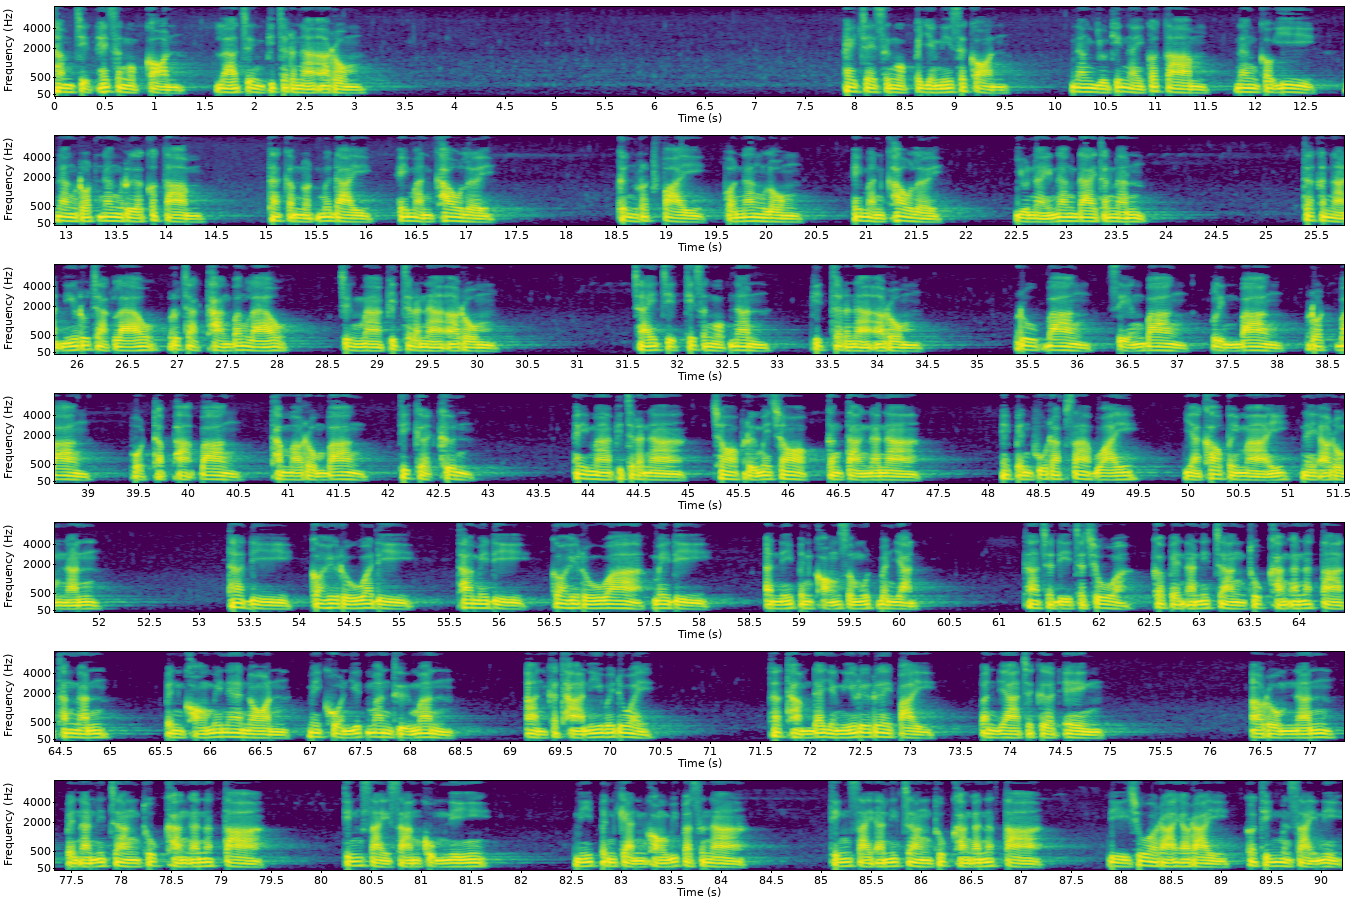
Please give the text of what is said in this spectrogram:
ทำจิตให้สงบก่อน แล้วจึงพิจารณาอารมณ์ ให้ใจสงบไปอย่างนี้ซะก่อน นั่งอยู่ที่ไหนก็ตาม นั่งเก้าอี้ นั่งรถนั่งเรือก็ตาม ถ้ากำหนดเมื่อใดให้มันเข้าเลย ขึ้นรถไฟ พอนั่งลง ให้มันเข้าเลย อยู่ไหนนั่งได้ทั้งนั้นถ้าขนาดนี้รู้จักแล้ว รู้จักทางบ้างแล้ว จึงมาพิจารณาอารมณ์ ใช้จิตที่สงบนั่น พิจารณาอารมณ์ รูปบ้าง เสียงบ้าง กลิ่นบ้างรสบ้างผลทพะบ้าง ธรรมารมณ์บ้างที่เกิดขึ้น ให้มาพิจารณาชอบหรือไม่ชอบต่าง ๆ นานา ให้เป็นผู้รับทราบไว้ อย่าเข้าไปหมายในอารมณ์นั้น ถ้าดีก็ให้รู้ว่าดี ถ้าไม่ดีก็ให้รู้ว่าไม่ดี อันนี้เป็นของสมมุติบัญญัติ ถ้าจะดีจะชั่วก็เป็นอนิจจังทุกขังอนัตตาทั้งนั้น เป็นของไม่แน่นอน ไม่ควรยึดมั่นถือมั่น อ่านคาถานี้ไว้ด้วย ถ้าทำได้อย่างนี้เรื่อย ๆ ไป ปัญญาจะเกิดเอง อารมณ์นั้นเป็นอนิจจังทุกขังอนัตตา ทิ้งใส่สามขุมนี้ นี้เป็นแก่นของวิปัสสนา ทิ้งใส่อนิจจังทุกขังอนัตตา ดีชั่วร้ายอะไรก็ทิ้งมันใส่นี่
